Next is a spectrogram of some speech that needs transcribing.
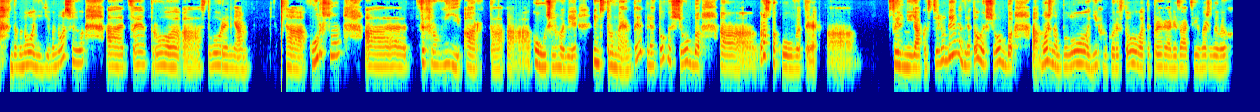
давно її виношую, це про створення курсу цифрові арт-коучингові інструменти для того, щоб розпаковувати сильні якості людини для того, щоб можна було їх використовувати при реалізації важливих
